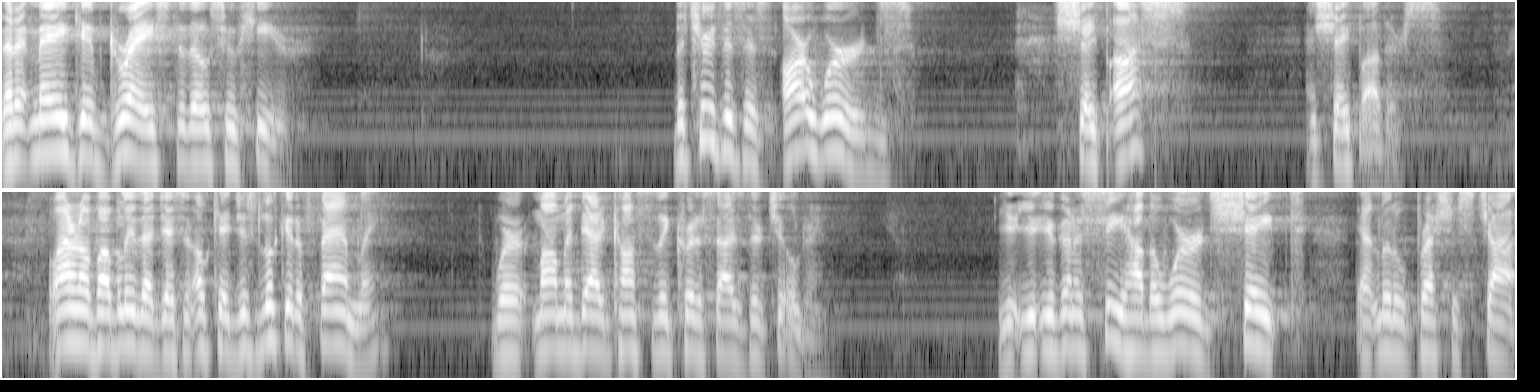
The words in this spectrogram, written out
that it may give grace to those who hear. The truth is this our words shape us and shape others. Well, I don't know if I believe that, Jason. Okay, just look at a family where mom and dad constantly criticize their children. You, are going to see how the words shaped that little precious child.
